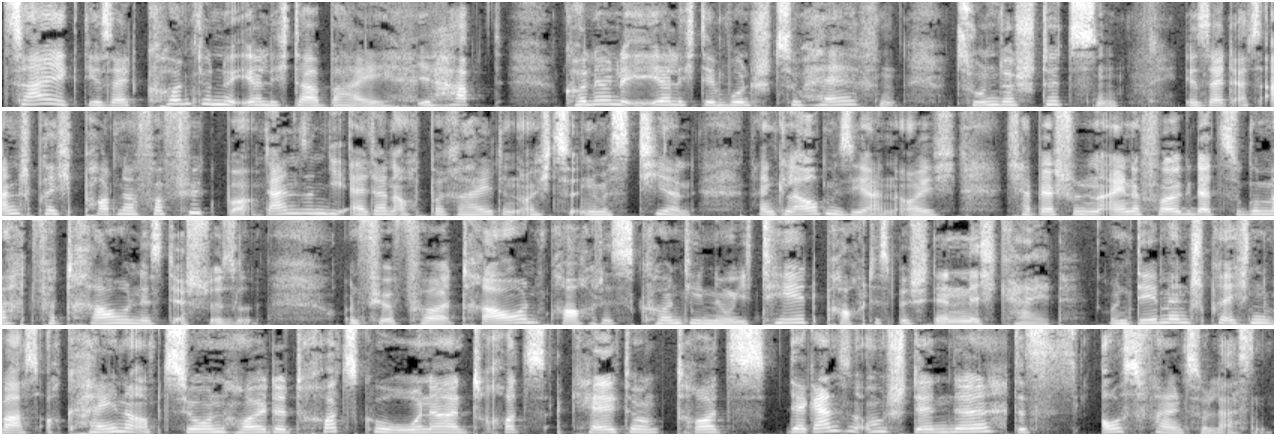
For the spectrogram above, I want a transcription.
zeigt, ihr seid kontinuierlich dabei, ihr habt kontinuierlich den Wunsch zu helfen, zu unterstützen, ihr seid als Ansprechpartner verfügbar, dann sind die Eltern auch bereit, in euch zu investieren. Dann glauben sie an euch. Ich habe ja schon eine Folge dazu gemacht, Vertrauen ist der Schlüssel. Und für Vertrauen braucht es Kontinuität, braucht es Beständigkeit. Und dementsprechend war es auch keine Option, heute trotz Corona, trotz Erkältung, trotz der ganzen Umstände, das ausfallen zu lassen.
